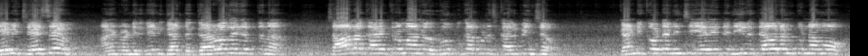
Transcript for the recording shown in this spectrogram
ఏమి చేశాం అన్నటువంటిది నేను గ- గర్వంగా చెప్తున్నాను. చాలా కార్యక్రమాలు రూపకల్పన కల్పించాం. గండికోట నుంచి ఏదైతే నీళ్ళు తేవాలనుకున్నామో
